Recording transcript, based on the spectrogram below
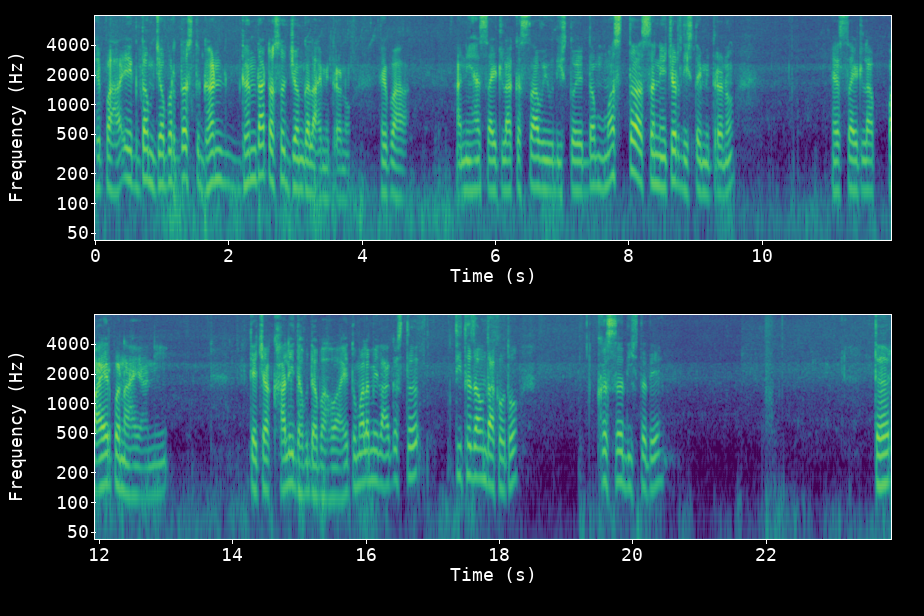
हे पहा एकदम जबरदस्त घन घनदाट असं जंगल आहे मित्रांनो. हे पहा. आणि ह्या साईडला कसा व्ह्यू दिसतो एकदम मस्त असं नेचर दिसतंय मित्रांनो. ह्या साईडला पायर पण आहे आणि त्याच्याखाली धबधबा हो आहे. तुम्हाला मी लागच तिथं जाऊन दाखवतो कसं दिसतं ते. तर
